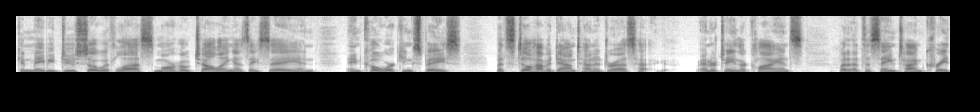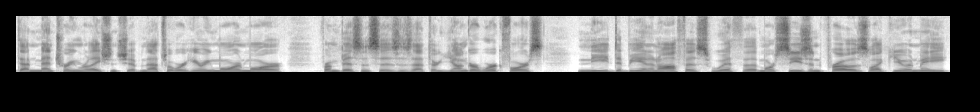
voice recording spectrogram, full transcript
can maybe do so with less, more hoteling, as they say, and, and co working space but still have a downtown address, ha- entertain their clients, but at the same time create that mentoring relationship. And that's what we're hearing more and more from businesses is that their younger workforce need to be in an office with uh, more seasoned pros like you and me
